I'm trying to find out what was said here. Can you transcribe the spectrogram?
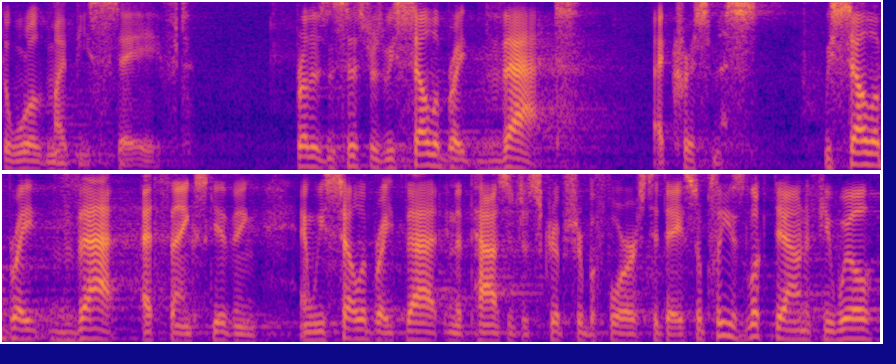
the world might be saved. Brothers and sisters, we celebrate that at Christmas. We celebrate that at Thanksgiving, and we celebrate that in the passage of Scripture before us today. So please look down, if you will,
